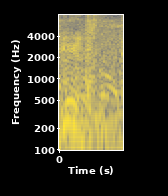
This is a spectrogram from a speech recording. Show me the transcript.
Can't.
